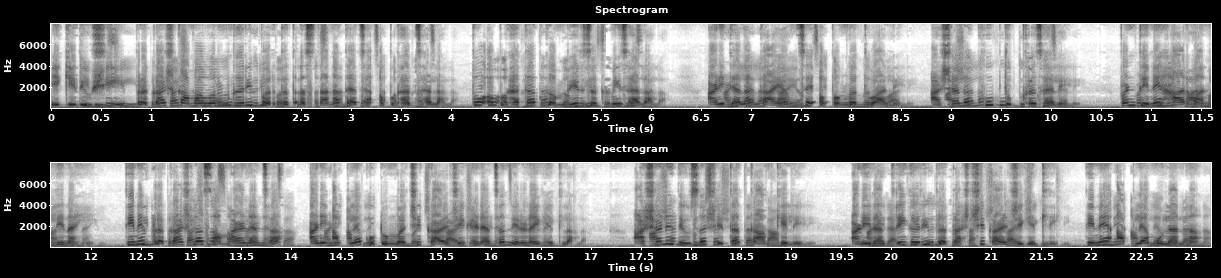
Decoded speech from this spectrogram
एके दिवशी प्रकाश कामावरून घरी परतत असताना त्याचा अपघात झाला. तो अपघातात गंभीर जखमी झाला. आणि त्याला कायमचे अपंगत्व आले आशाला खूप दुःख झाले पण तिने हार मानली नाही. तिने प्रकाशला सांभाळण्याचा आणि आपल्या कुटुंबाची काळजी घेण्याचा निर्णय घेतला. आशाने दिवस शेतात काम केले आणि रात्री घरी प्रकाशची काळजी घेतली. तिने आपल्या मुलांना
